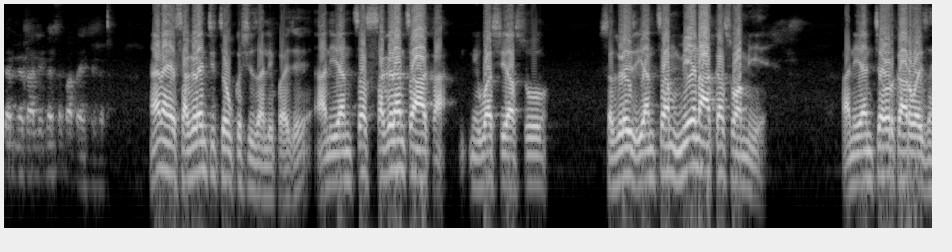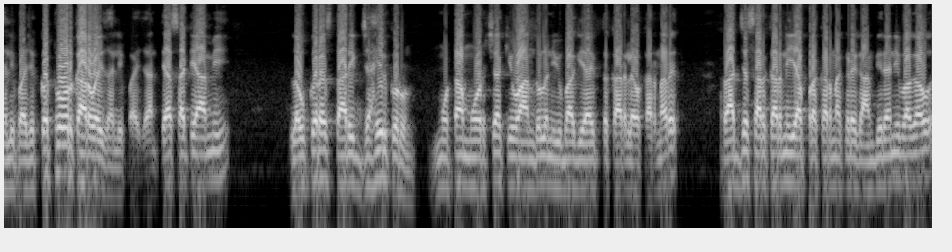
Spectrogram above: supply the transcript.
करण्यात आले. कसं पाहतायचं नाही नाही सगळ्यांची चौकशी झाली पाहिजे. आणि यांचा सगळ्यांचा आका निवासी असो सगळे यांचा मेन आका स्वामी आहे. आणि यांच्यावर कारवाई झाली पाहिजे कठोर कारवाई झाली पाहिजे. आणि त्यासाठी आम्ही लवकरच तारीख जाहीर करून मोठा मोर्चा किंवा आंदोलन विभागीय आयुक्त कार्यालयावर करणार आहेत. राज्य सरकारने या प्रकरणाकडे गांभीर्याने बघावं.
